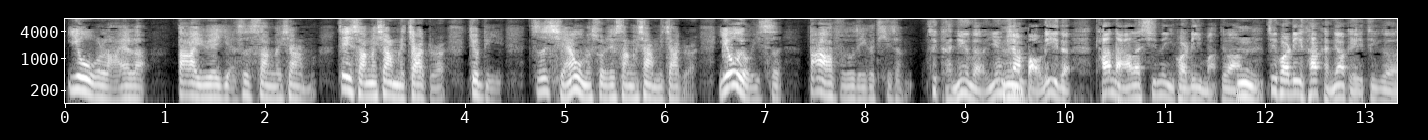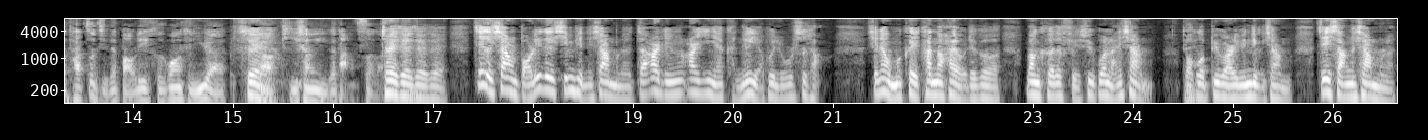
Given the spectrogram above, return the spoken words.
又来了大约也是三个项目，这三个项目的价格就比之前我们说这三个项目的价格又有一次。大幅度的一个提升，这肯定的，因为像保利的，他拿了新的一块地嘛，对吧？嗯，这块地他肯定要给这个他自己的保利和光神悦对提升一个档次了。对对对对，这个项目保利这个新品的项目呢，在二零二一年肯定也会流入市场。现在我们可以看到，还有这个万科的翡翠观澜项目，包括碧桂园云顶项目，这三个项目呢，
